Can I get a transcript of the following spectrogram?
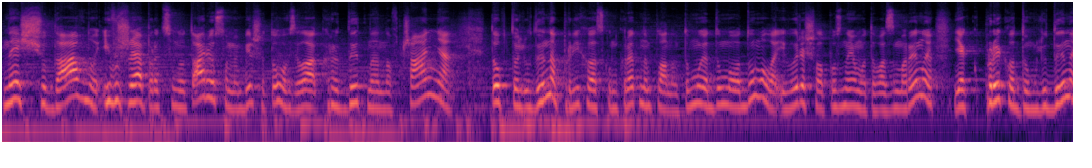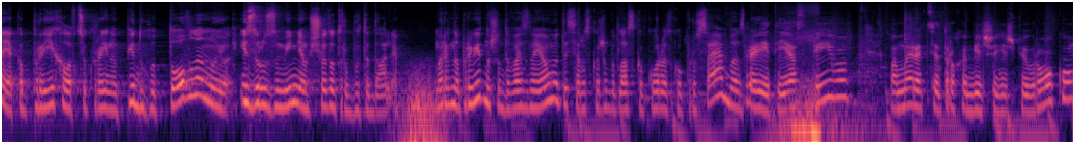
нещодавно і вже працює нотаріусом. І більше того, взяла кредитне навчання. Тобто людина приїхала з конкретним планом. Тому я думала, думала і вирішила познайомити вас з Мариною як прикладом людини, яка приїхала в цю країну підготовленою і з розумінням, що тут робити далі. Марина, привіт, ну що давай знайомитися. Розкажи, будь ласка, коротко про себе. Привіт, я з Києва. В Америці трохи більше ніж півроку.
